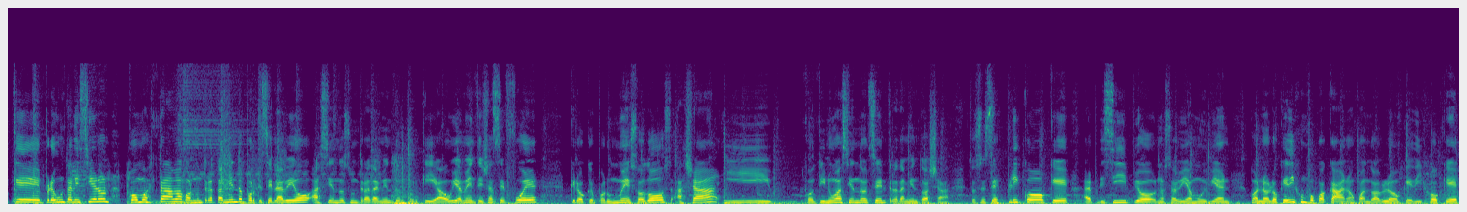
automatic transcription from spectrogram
qué pregunta le hicieron, cómo estaba con un tratamiento, porque se la vio haciéndose un tratamiento en Turquía. Obviamente ella se fue, creo que por un mes o dos allá y continúa haciéndose el tratamiento allá. Entonces se explicó que al principio no sabía muy bien, bueno, lo que dijo un poco acá, ¿no? Cuando habló, que dijo que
